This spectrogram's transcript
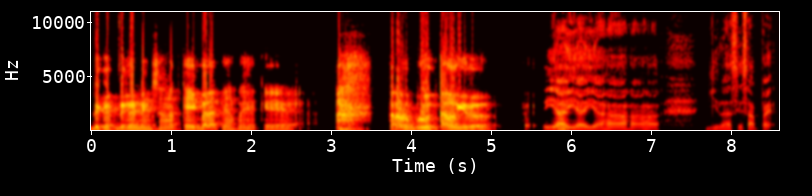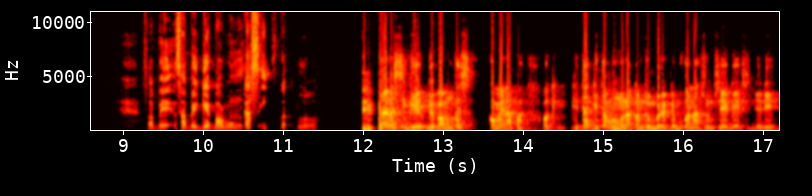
Dengan dengan yang sangat kayak ibaratnya apa ya kayak terlalu brutal gitu Iya iya iya. Gila sih sampai sampai sampai Ge Pamungkas ikut loh. Di mana sih G, G Pamungkas komen apa? Oke, kita kita menggunakan sumber ini bukan asumsi ya guys. Jadi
